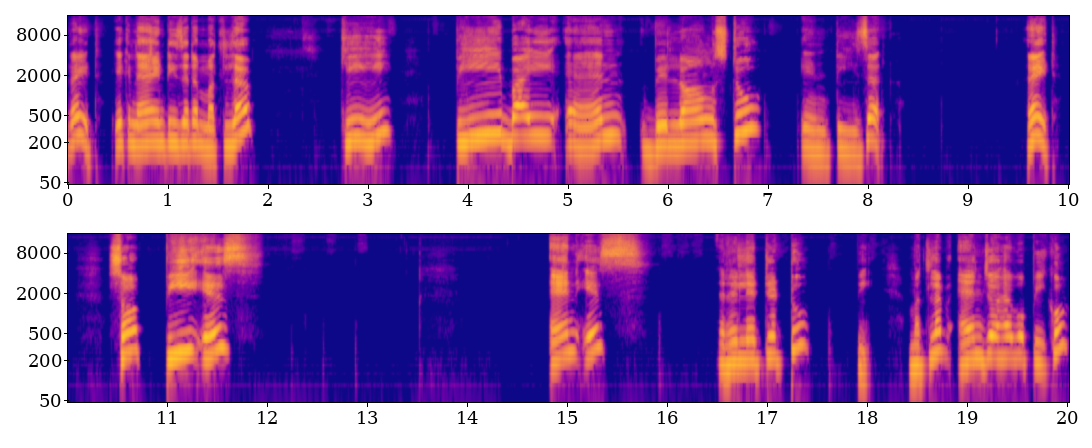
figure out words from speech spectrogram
राइट एक नया इंटीजर है मतलब कि p by N belongs to integer right so p is n is related to P मतलब एन जो है वो पी को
